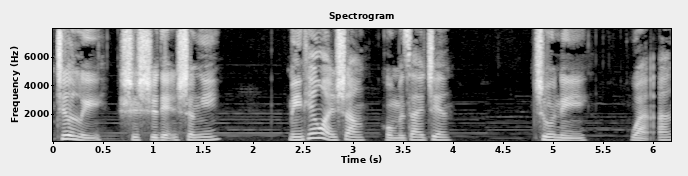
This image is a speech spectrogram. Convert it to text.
这里是十点声音。明天晚上我们再见，祝你晚安。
